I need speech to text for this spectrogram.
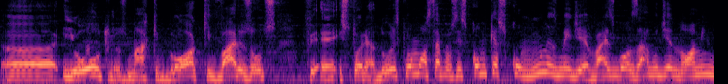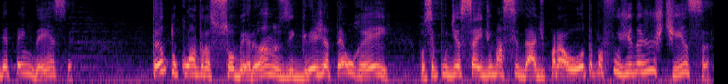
uh, e outros, Mark Bloch e vários outros uh, historiadores que vão mostrar para vocês como que as comunas medievais gozavam de enorme independência. Tanto contra soberanos, igreja até o rei. Você podia sair de uma cidade para outra para fugir da justiça.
